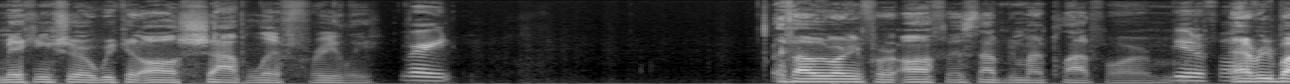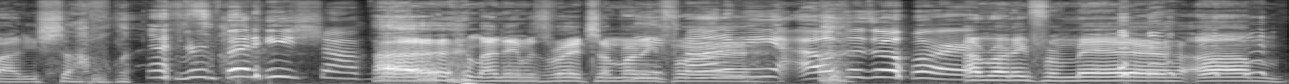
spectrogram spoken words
making sure we can all shoplift freely. Right. If I were running for office, that'd be my platform. Beautiful. Everybody shoplift. Everybody shopping. Hi, my name is Rich. I'm the running for. economy out the door. I'm running for mayor. um,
